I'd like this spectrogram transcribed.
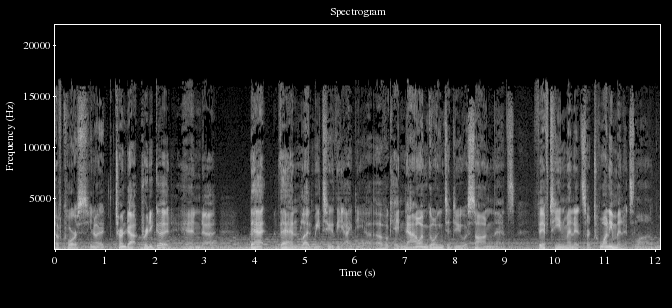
of course, you know, it turned out pretty good. And uh, that then led me to the idea of okay, now I'm going to do a song that's 15 minutes or 20 minutes long.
